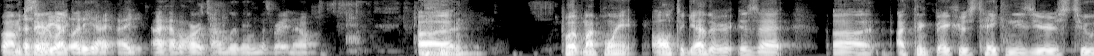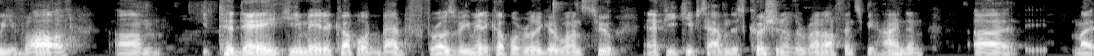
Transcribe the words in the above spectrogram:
But I'm That's a saying like reality I, I, I have a hard time living with right now. Uh, but my point altogether is that uh, I think Baker's taken these years to evolve. Um, today, he made a couple of bad throws, but he made a couple of really good ones too. And if he keeps having this cushion of the run offense behind him, uh, my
